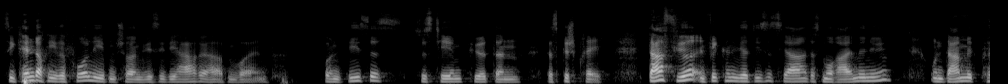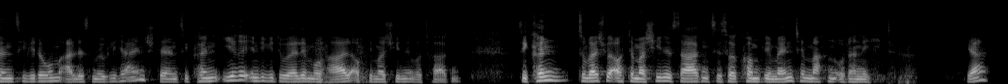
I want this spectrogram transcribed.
Sie kennt auch ihre Vorlieben schon, wie sie die Haare haben wollen. Und dieses System führt dann das Gespräch. Dafür entwickeln wir dieses Jahr das Moralmenü und damit können Sie wiederum alles Mögliche einstellen. Sie können Ihre individuelle Moral auf die Maschine übertragen. Sie können zum Beispiel auch der Maschine sagen, sie soll Komplimente machen oder nicht. Ja?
